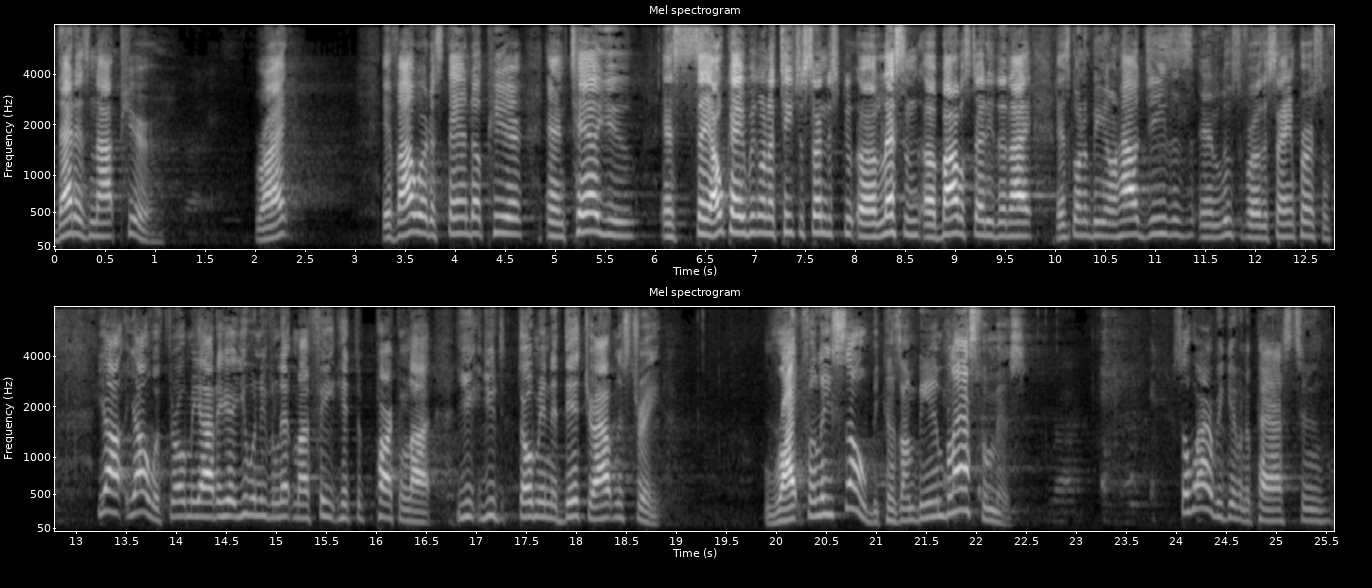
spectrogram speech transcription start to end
That is not pure. Right? If I were to stand up here and tell you and say, okay, we're going to teach a Sunday school uh, lesson, uh, Bible study tonight, it's going to be on how Jesus and Lucifer are the same person. Y'all, y'all would throw me out of here. You wouldn't even let my feet hit the parking lot. You, you'd throw me in the ditch or out in the street. Rightfully so, because I'm being blasphemous. So, why are we giving a pass to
